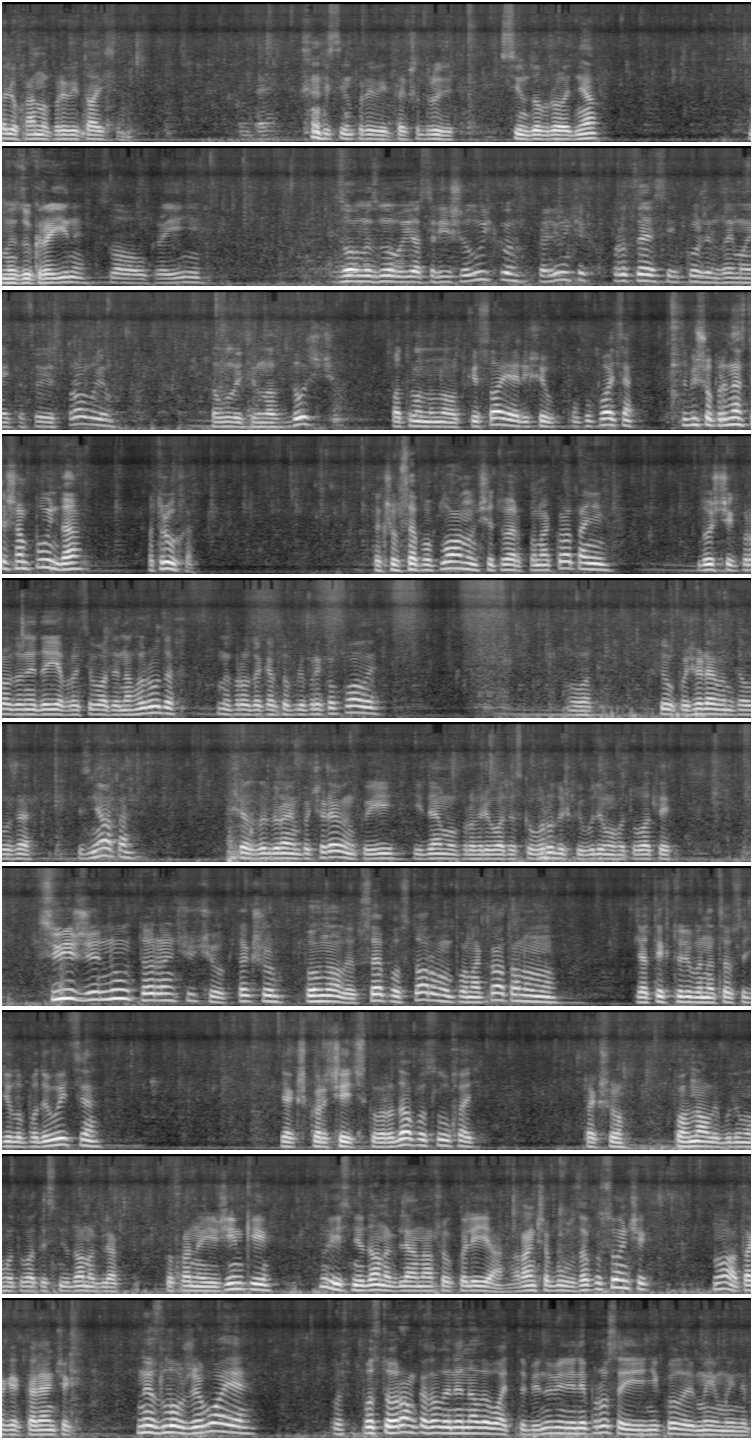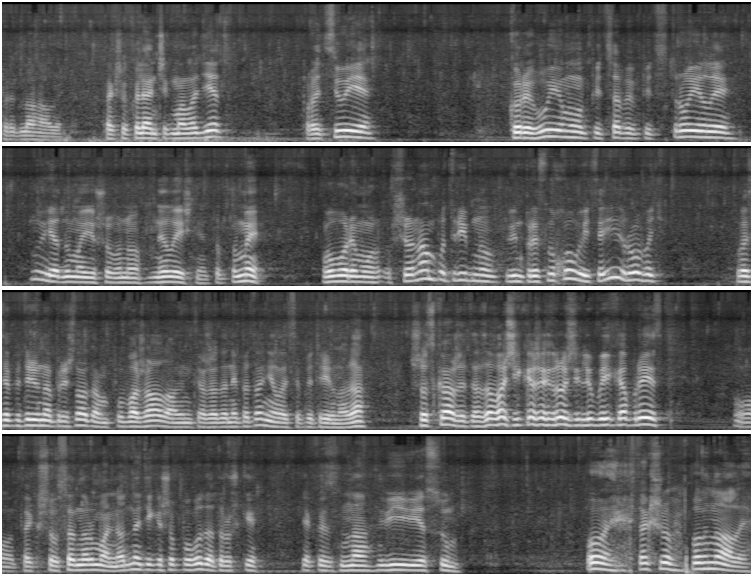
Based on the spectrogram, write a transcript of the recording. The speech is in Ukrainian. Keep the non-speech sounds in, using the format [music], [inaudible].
Калюха, ну привітайся. Всім привіт. Так що, друзі, всім доброго дня. Ми з України. Слава Україні. З вами знову я Сергій Шелудько, Калюнчик в процесі. Кожен займається своєю справою. На вулиці в нас дощ. Патрон воно відкисає, вирішив покупатися. Тобі що, принести шампунь, да? Патруха. Так що все по плану, четвер по накатанні. Дощик, правда, не дає працювати на городах. Ми, правда, картоплю прикопали. От. Все, почеревинка вже знята. Зараз забираємо почеревинку і йдемо прогрівати сковородочку і будемо готувати свіжину та ранчучок. Так що погнали все по-старому, по накатаному. Для тих, хто любить на це все діло подивитися. Як шкварчить сковорода послухати. Так що погнали, будемо готувати сніданок для коханої жінки. Ну і сніданок для нашого колія. Раніше був закусончик, ну а так як калянчик не зловживає, по- по 100 грам казали не наливати тобі. Ну він і не просить і ніколи ми йому і не предлагали. Так що колянчик молодець, працює, коригуємо, під себе підстроїли. Ну я думаю, що воно не лишнє. Тобто ми говоримо, що нам потрібно, він прислуховується і робить. Леся Петрівна прийшла, там побажала, а він каже, да не питання, Леся Петрівна, да? що скажете? За ваші каже, гроші любий каприз. О, так що все нормально. Одне тільки, що погода трошки якось навіює сум. Ой, так що погнали.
